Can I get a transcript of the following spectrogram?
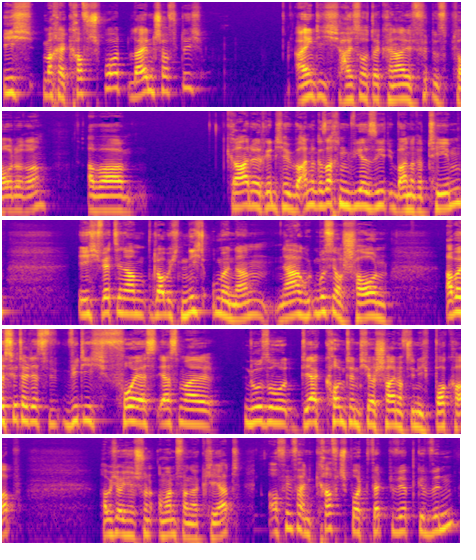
Ich mache ja Kraftsport leidenschaftlich. Eigentlich heißt auch der Kanal Fitnessplauderer, aber gerade rede ich ja über andere Sachen, wie ihr seht, über andere Themen. Ich werde den Namen, glaube ich, nicht umändern. Na gut, muss ich auch schauen. Aber es wird halt jetzt wirklich vorerst erstmal nur so der Content hier erscheinen, auf den ich Bock habe. Habe ich euch ja schon am Anfang erklärt. Auf jeden Fall einen Kraftsportwettbewerb gewinnen.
